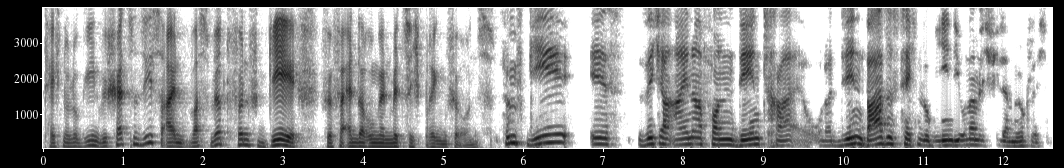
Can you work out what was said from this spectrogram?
Technologien. Wie schätzen Sie es ein? Was wird 5G für Veränderungen mit sich bringen für uns? 5G ist sicher einer von den oder den Basistechnologien, die unheimlich viel ermöglichen.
